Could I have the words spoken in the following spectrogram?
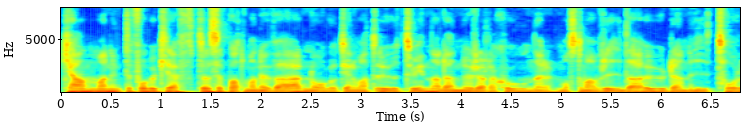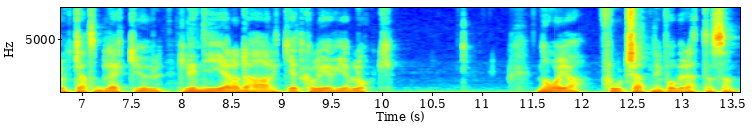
Kan man inte få bekräftelse på att man är värd något genom att utvinna den ur relationer måste man vrida ur den i torkat bläck ur linjerade ark i ett kollegieblock. Nåja, fortsättning på berättelsen.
